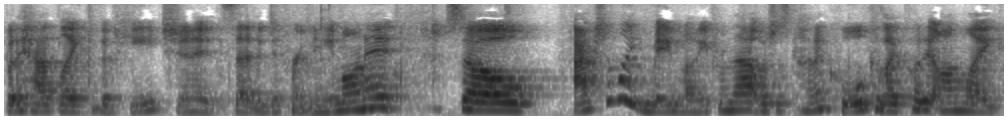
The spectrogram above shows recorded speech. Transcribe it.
but it had like the peach and it said a different name on it. So I actually like made money from that, which is kind of cool because I put it on like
